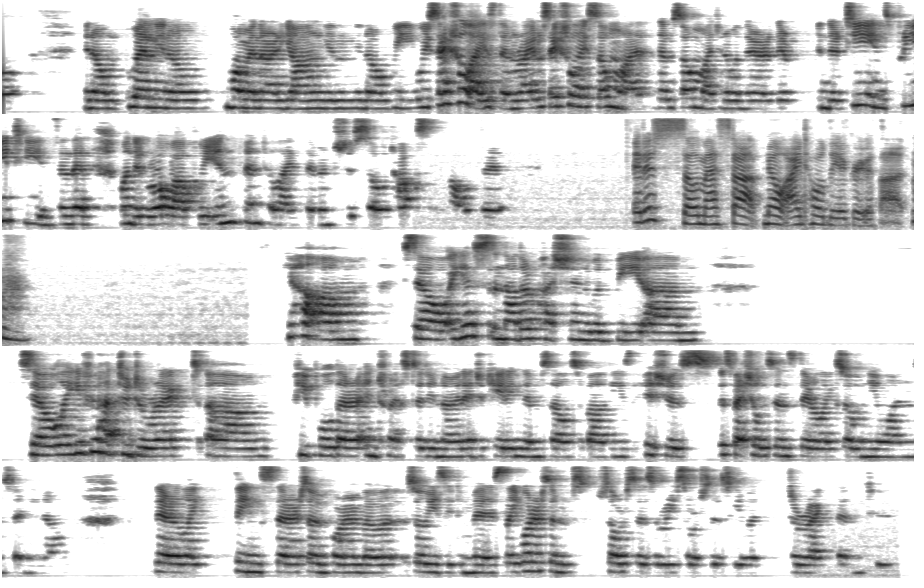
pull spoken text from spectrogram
you know when you know women are young and you know we we sexualize them right? We sexualize so much them so much you know when they're they're in their teens pre-teens and then when they grow up we infantilize them and it's just so toxic it is so messed up no i totally agree with that Yeah. Um. So I guess another question would be, um, so like if you had to direct um, people that are interested, you know, in educating themselves about these issues, especially since they're like so nuanced and you know, they're like things that are so important but so easy to miss. Like, what are some sources or resources you would direct them to?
